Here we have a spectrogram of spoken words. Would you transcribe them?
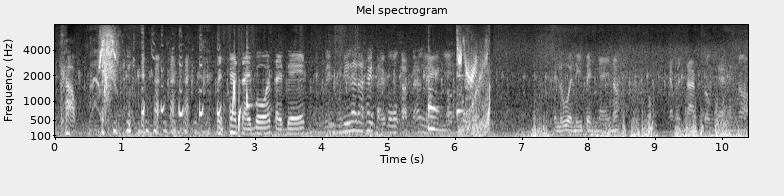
สขับ ไม่ใช่ไต่โบทไต่เบสในวันนี้น่าจะให้สายโบขับนั่นแรงอย่างนี้ไม่รู้วันนี้เป็นไงเนาะแต่ไปตามตรงกันข้างนอก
